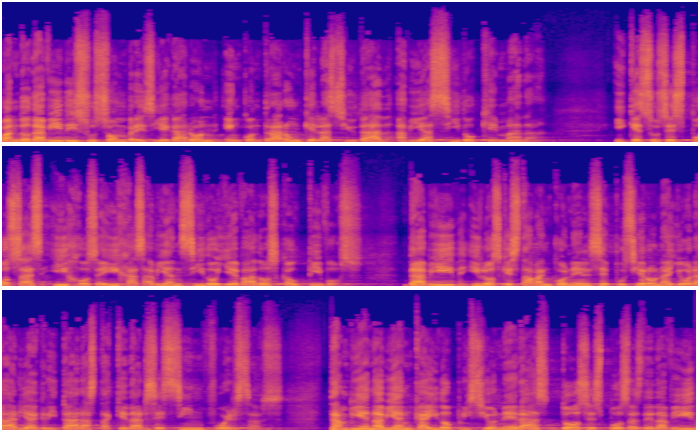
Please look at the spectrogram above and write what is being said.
Cuando David y sus hombres llegaron, encontraron que la ciudad había sido quemada y que sus esposas, hijos e hijas habían sido llevados cautivos. David y los que estaban con él se pusieron a llorar y a gritar hasta quedarse sin fuerzas. También habían caído prisioneras dos esposas de David,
